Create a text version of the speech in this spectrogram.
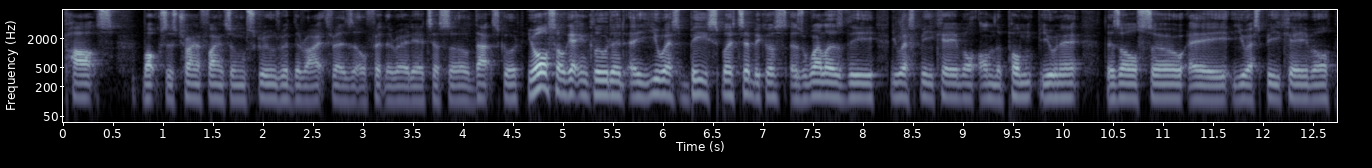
parts boxes trying to find some screws with the right threads that'll fit the radiator so that's good you also get included a USB splitter because as well as the USB cable on the pump unit there's also a USB cable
